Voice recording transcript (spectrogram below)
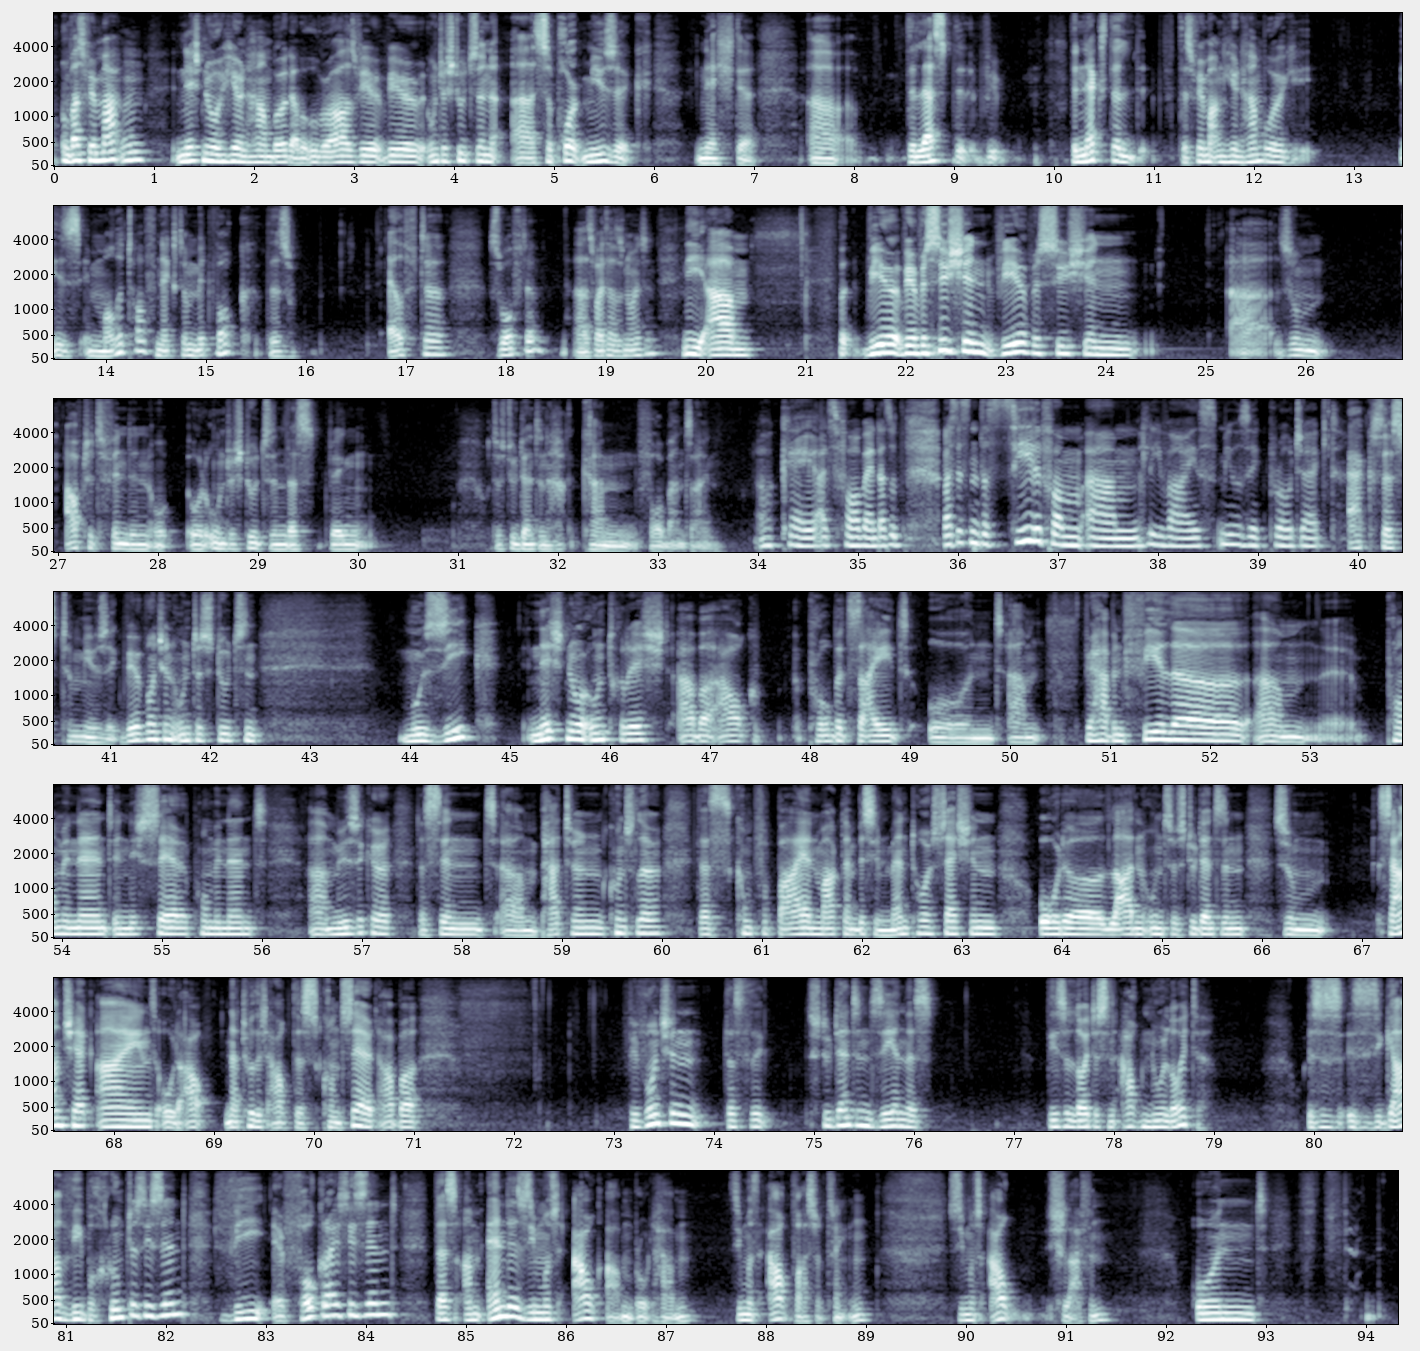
und was wir machen, nicht nur hier in Hamburg, aber überall, wir, wir unterstützen uh, Support Music Nächte. Uh, the, the nächste, das wir machen hier in Hamburg, ist im Molotow, nächster Mittwoch, das 11. 12. Uh, 2019. Nee, um, wir, wir versuchen, wir versuchen uh, zum Auftritt finden oder unterstützen, deswegen unsere Studenten kann Vorband sein. Okay, als Vorband. Also was ist denn das Ziel vom ähm, Levi's Music Project? Access to Music. Wir wollen unterstützen Musik, nicht nur Unterricht, aber auch Probezeit und ähm, wir haben viele ähm, prominent und nicht sehr prominent äh, Musiker, das sind ähm, Pattern-Künstler, das kommt vorbei und macht ein bisschen Mentor-Session oder laden unsere Studenten zum Soundcheck ein oder auch, natürlich auch das Konzert, aber wir wünschen, dass die Studenten sehen, dass diese Leute sind auch nur Leute. Es ist, es ist egal, wie berühmt sie sind, wie erfolgreich sie sind, dass am Ende sie muss auch Abendbrot haben Sie muss auch Wasser trinken. Sie muss auch schlafen. Und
